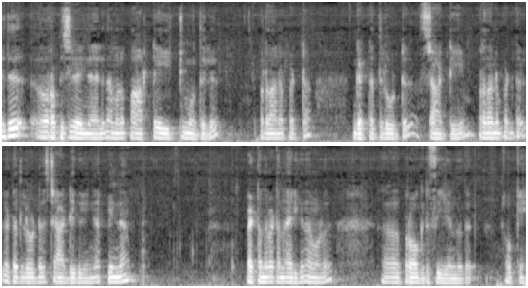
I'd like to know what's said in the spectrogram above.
ഇത് ഉറപ്പിച്ചു കഴിഞ്ഞാൽ നമ്മൾ പാർട്ട് എയ്റ്റ് മുതൽ പ്രധാനപ്പെട്ട ഘട്ടത്തിലോട്ട് സ്റ്റാർട്ട് ചെയ്യും. പ്രധാനപ്പെട്ട ഘട്ടത്തിലോട്ട് സ്റ്റാർട്ട് ചെയ്ത് കഴിഞ്ഞാൽ പിന്നെ പെട്ടെന്ന് പെട്ടെന്നായിരിക്കും നമ്മൾ പ്രോഗ്രസ് ചെയ്യുന്നത്. ഓക്കെ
